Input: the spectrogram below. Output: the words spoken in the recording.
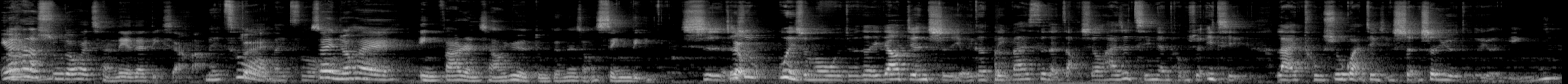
因为它的书都会陈列在底下嘛。没错，没错。所以你就会引发人想要阅读的那种心理。是，这是为什么我觉得一定要坚持有一个礼拜四的早修，还是请年同学一起来图书馆进行神圣阅读的原因。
